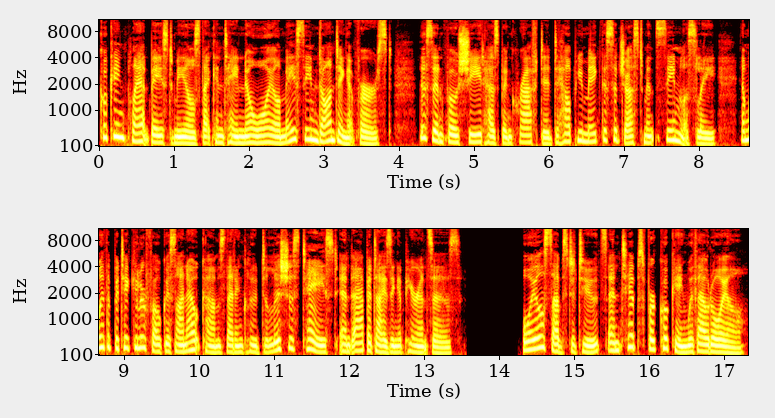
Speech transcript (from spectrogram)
Cooking plant based meals that contain no oil may seem daunting at first. This info sheet has been crafted to help you make this adjustment seamlessly and with a particular focus on outcomes that include delicious taste and appetizing appearances. Oil substitutes and tips for cooking without oil.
